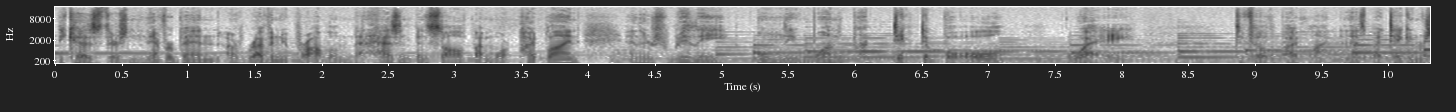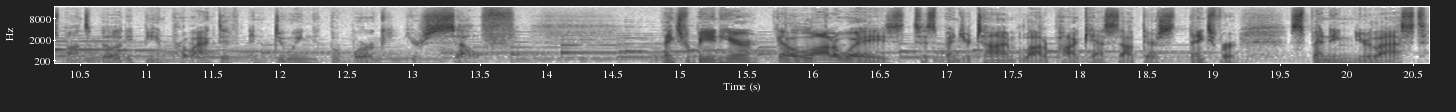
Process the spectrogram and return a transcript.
Because there's never been a revenue problem that hasn't been solved by more pipeline, and there's really only one predictable way to fill the pipeline, and that's by taking responsibility, being proactive, and doing the work yourself. Thanks for being here. Got a lot of ways to spend your time, a lot of podcasts out there. Thanks for spending your last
